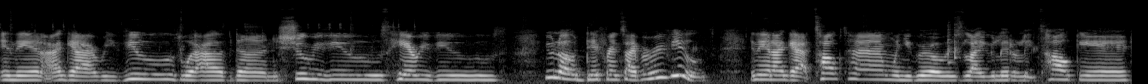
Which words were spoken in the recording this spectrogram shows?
and then i got reviews where i've done shoe reviews hair reviews you know different type of reviews and then I got talk time when your girl is like literally talking,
